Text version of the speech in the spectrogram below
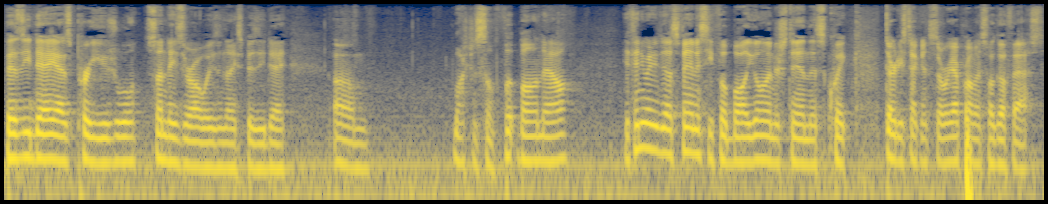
Busy day as per usual. Sundays are always a nice busy day. Um, watching some football now. If anybody does fantasy football, you'll understand this quick 30 second story. I promise I'll go fast.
